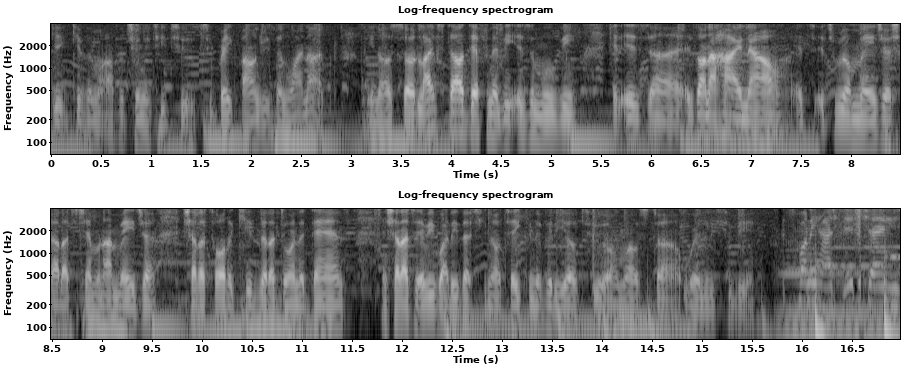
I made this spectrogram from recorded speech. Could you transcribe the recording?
give, give them an opportunity to, to break boundaries, then why not? You know, so Lifestyle definitely is a movie. It is uh, is on a high now. It's it's real major. Shout out to Gemini Major. Shout out to all the kids that are doing the dance, and shout out to everybody that's you know taking the video to almost uh, where it needs to be. It's funny how shit change.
